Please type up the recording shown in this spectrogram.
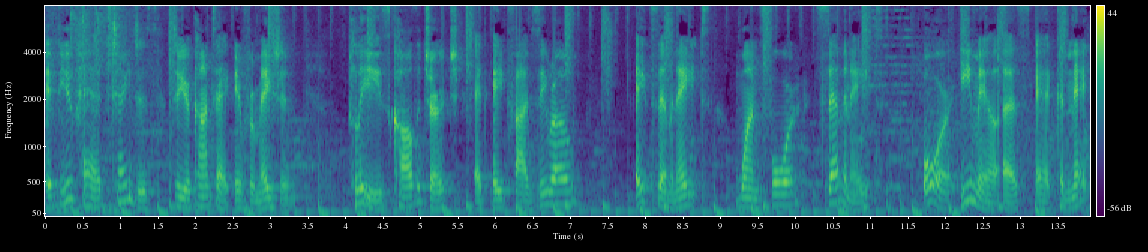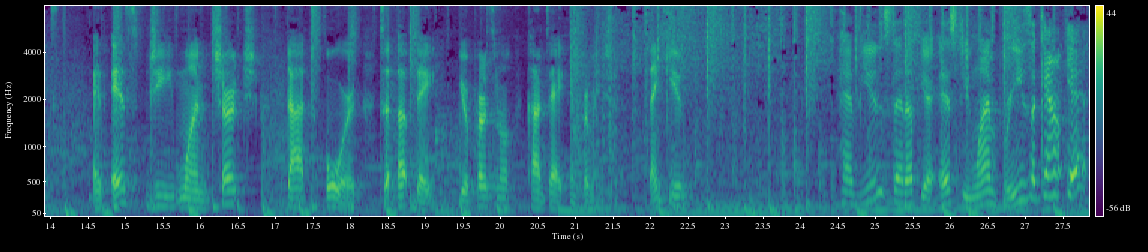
If you've had changes to your contact information, please call the church at 850 878 1478 or email us at connect at sg1church.org to update your personal contact information. Thank you. Have you set up your SG1 Breeze account yet?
